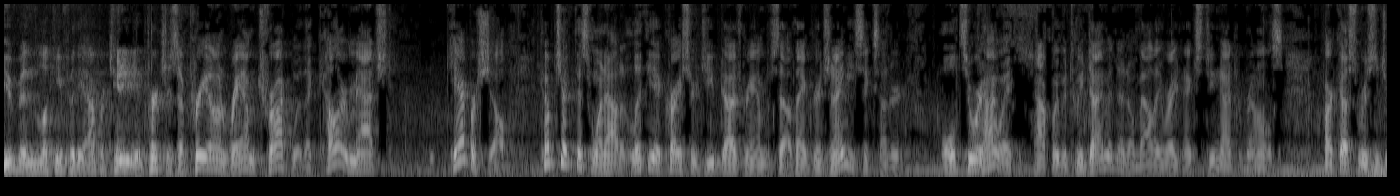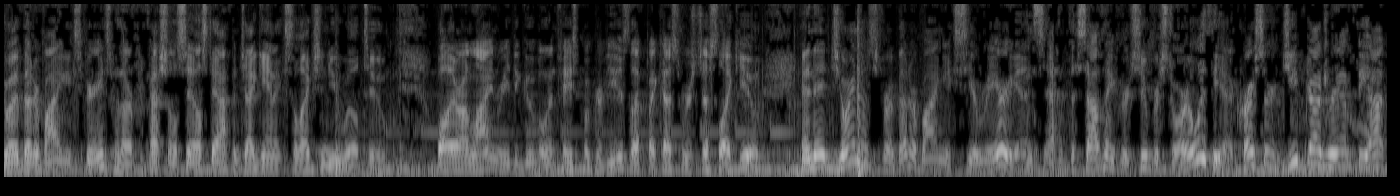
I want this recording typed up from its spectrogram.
You've been looking for the opportunity to purchase a pre-owned Ram truck with a color-matched camper shell. Come check this one out at Lithia Chrysler Jeep Dodge Ram of South Anchorage, 9600 Old Seward Highway, halfway between Diamond and O'Malley, right next to United Rentals. Our customers enjoy a better buying experience with our professional sales staff and gigantic selection. You will too. While you're online, read the Google and Facebook reviews left by customers just like you, and then join us for a better buying experience at the South Anchorage Superstore, Lithia Chrysler Jeep Dodge Ram Fiat,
